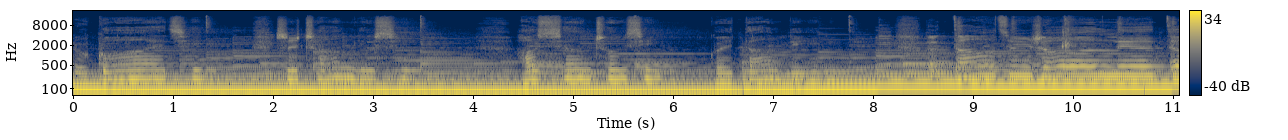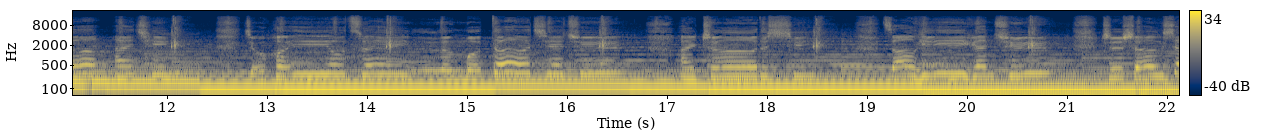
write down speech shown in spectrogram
如果爱情是场游戏，好想重新回到你，难道最热烈的爱情。就会有最冷漠的结局，爱着的心早已远去，只剩下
